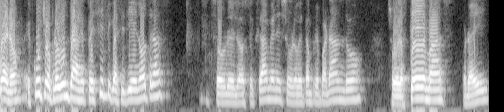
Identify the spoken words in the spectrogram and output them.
Bueno, escucho preguntas específicas si tienen otras sobre los exámenes, sobre lo que están preparando, sobre los temas, por ahí.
